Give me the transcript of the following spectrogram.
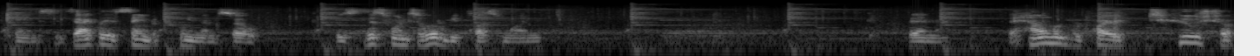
Okay, it's exactly the same between them, so boost this one, so it'll be plus one. Then the helm would require two shot.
